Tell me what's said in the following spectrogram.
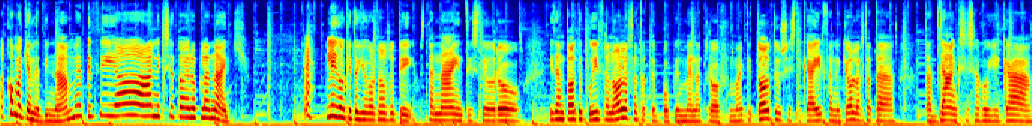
ακόμα και αν δεν πεινάμε, επειδή α, άνοιξε το αεροπλανάκι. Ε, λίγο και το γεγονός ότι στα 90s θεωρώ ήταν τότε που ήρθαν όλα αυτά τα τυποποιημένα τρόφιμα και τότε ουσιαστικά ήρθαν και όλα αυτά τα, τα junks εισαγωγικά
